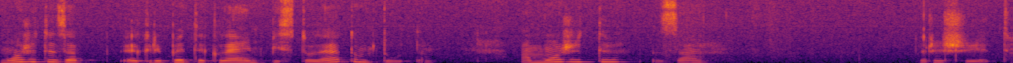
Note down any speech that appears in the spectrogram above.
Можете закріпити е, клеєм пістолетом тут, а можете зарешити.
